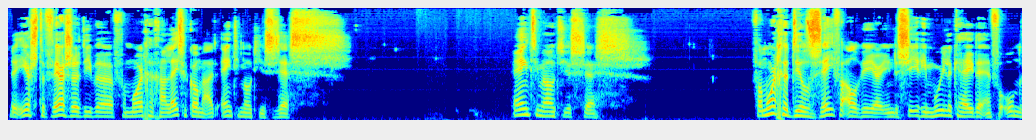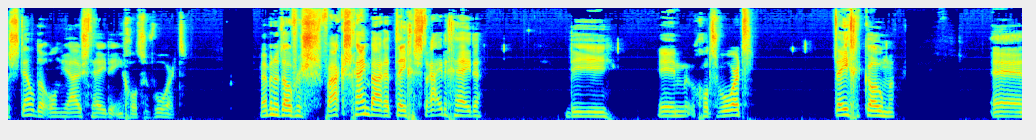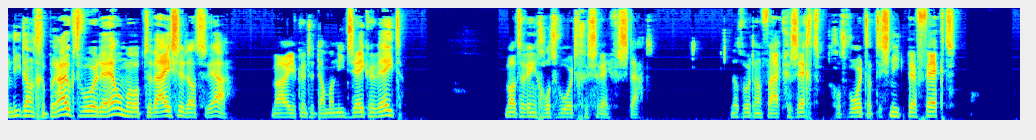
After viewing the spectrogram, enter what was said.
De eerste versen die we vanmorgen gaan lezen komen uit 1 Timotheus 6. 1 Timotheus 6. Vanmorgen deel 7 alweer in de serie moeilijkheden en veronderstelde onjuistheden in Gods woord. We hebben het over vaak schijnbare tegenstrijdigheden die in Gods woord tegenkomen en die dan gebruikt worden hè, om erop te wijzen dat, ja, maar je kunt het allemaal niet zeker weten. Wat er in Gods woord geschreven staat. Dat wordt dan vaak gezegd. Gods woord dat is niet perfect.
